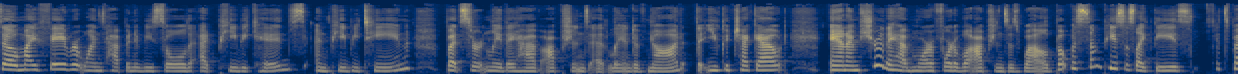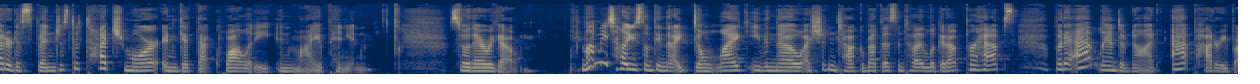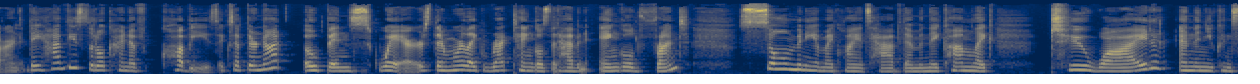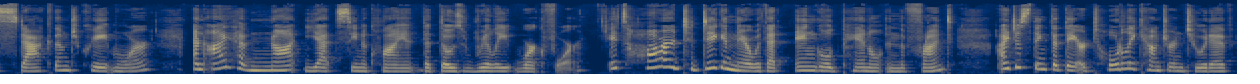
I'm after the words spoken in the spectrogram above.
So my favorite ones happen to be sold at PB Kids and PB Teen, but certainly they have options at Land of Nod that you could check out. And I'm sure they have more affordable options as well. But with some pieces like these, it's better to spend just a touch more and get that quality, in my opinion. So there we go. Let me tell you something that I don't like, even though I shouldn't talk about this until I look it up, perhaps. But at Land of Nod, at Pottery Barn, they have these little kind of cubbies, except they're not open squares. They're more like rectangles that have an angled front. So many of my clients have them, and they come like too wide, and then you can stack them to create more. And I have not yet seen a client that those really work for. It's hard to dig in there with that angled panel in the front. I just think that they are totally counterintuitive.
